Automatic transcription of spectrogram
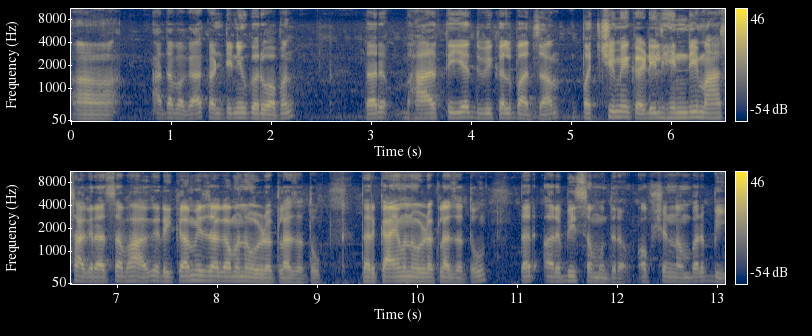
आता बघा कंटिन्यू करू आपण. तर भारतीय द्विकल्पाचा पश्चिमेकडील हिंदी महासागराचा भाग रिकामी जागा म्हणून ओळखला जातो. तर काय म्हणून ओळखला जातो? तर अरबी समुद्र ऑप्शन नंबर बी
